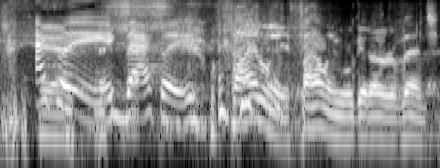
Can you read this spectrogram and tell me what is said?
Exactly, exactly. finally, finally, we'll get our revenge.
